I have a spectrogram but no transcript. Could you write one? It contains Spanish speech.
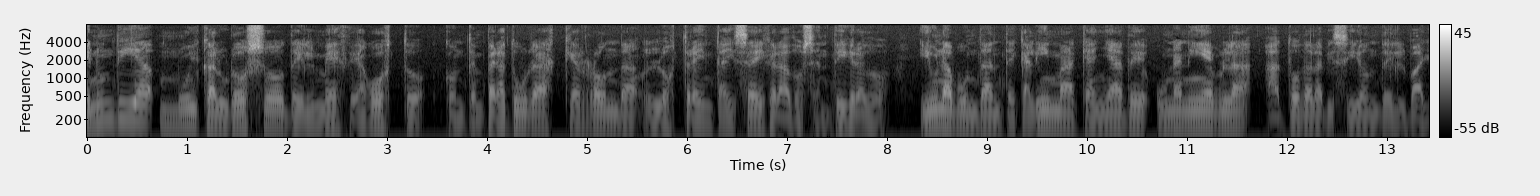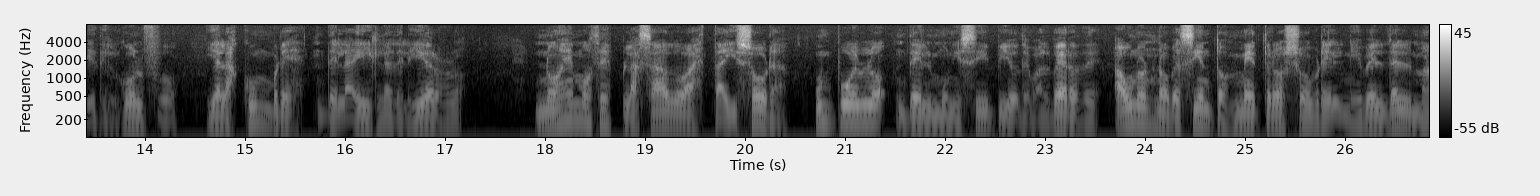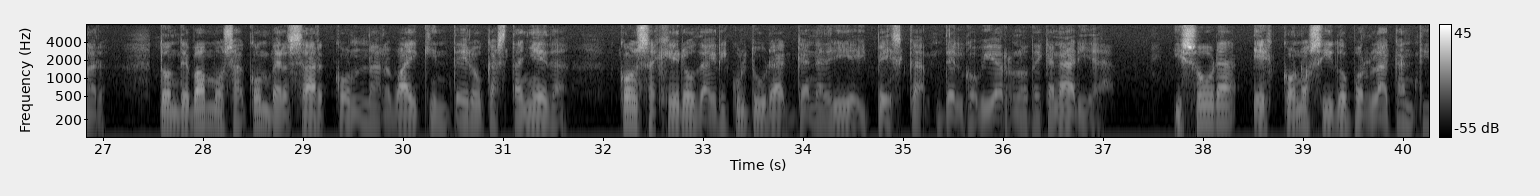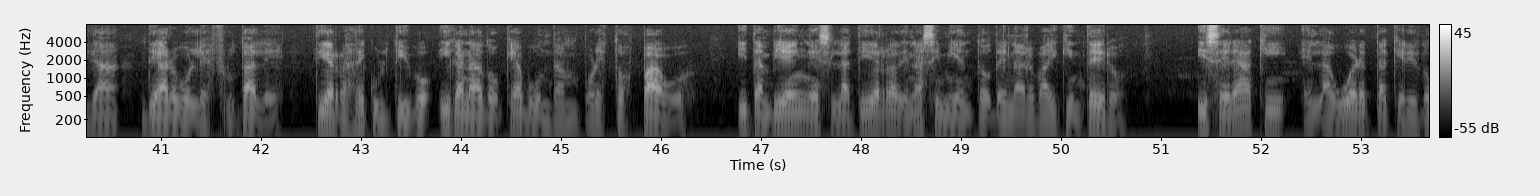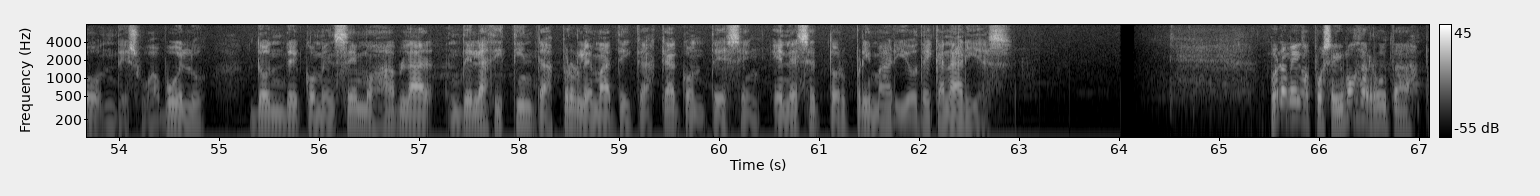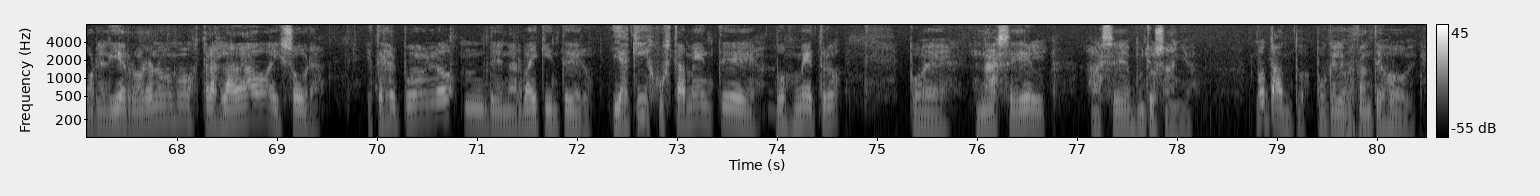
En un día muy caluroso del mes de agosto, con temperaturas que rondan los 36 grados centígrados y un abundante calima que añade una niebla a toda la visión del Valle del Golfo y a las cumbres de la isla del Hierro, nos hemos desplazado hasta Isora, un pueblo del municipio de Valverde, a unos 900 metros sobre el nivel del mar, donde vamos a conversar con Narvay Quintero Castañeda, consejero de Agricultura, Ganadería y Pesca del Gobierno de Canarias. Isora es conocido por la cantidad de árboles frutales, tierras de cultivo y ganado que abundan por estos pagos, y también es la tierra de nacimiento de Narvay Quintero, y será aquí en la huerta que heredó de su abuelo, donde comencemos a hablar de las distintas problemáticas que acontecen en el sector primario de Canarias. Bueno amigos, pues seguimos de ruta por el Hierro. Ahora nos hemos trasladado a Isora. Este es el pueblo de Narvay Quintero. Y aquí justamente dos metros, pues nace él hace muchos años. No tanto, porque él es bastante joven.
